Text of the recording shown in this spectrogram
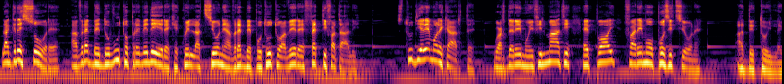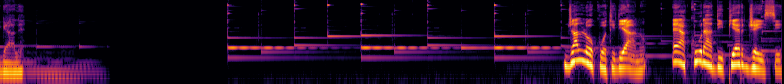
L'aggressore avrebbe dovuto prevedere che quell'azione avrebbe potuto avere effetti fatali. Studieremo le carte, guarderemo i filmati e poi faremo opposizione, ha detto il legale. Giallo Quotidiano è a cura di Pierre Jacy.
